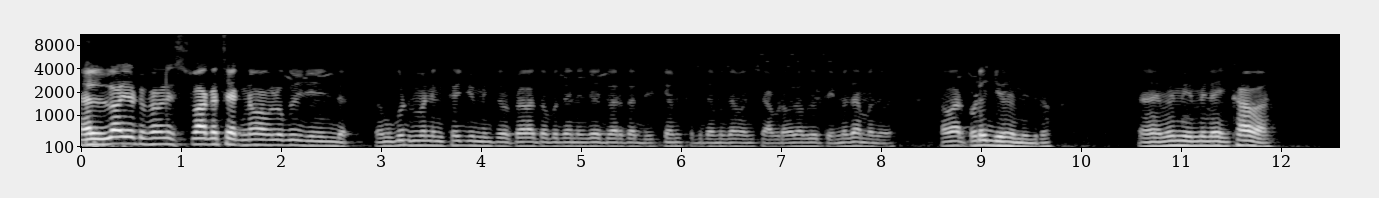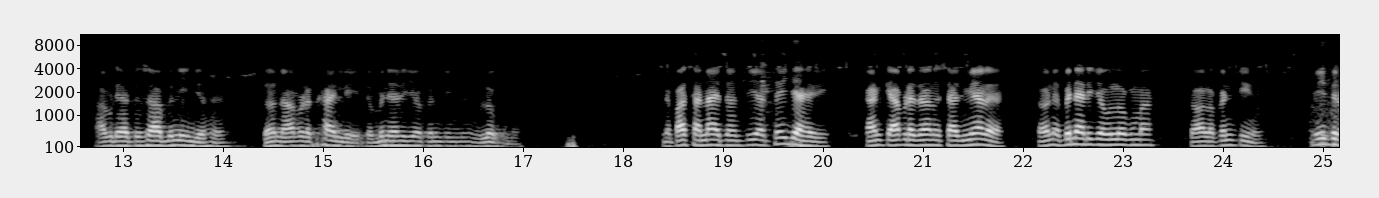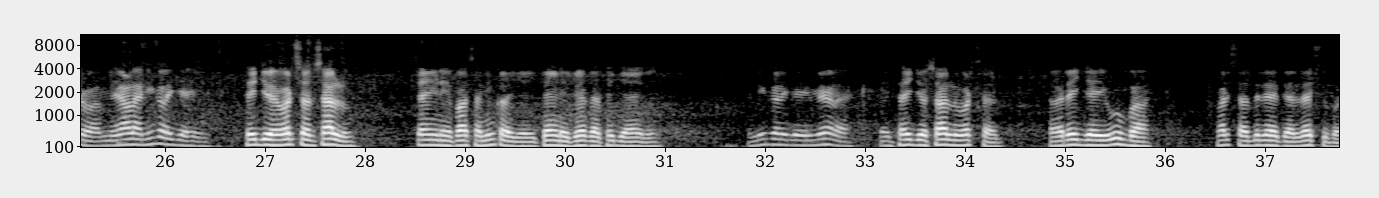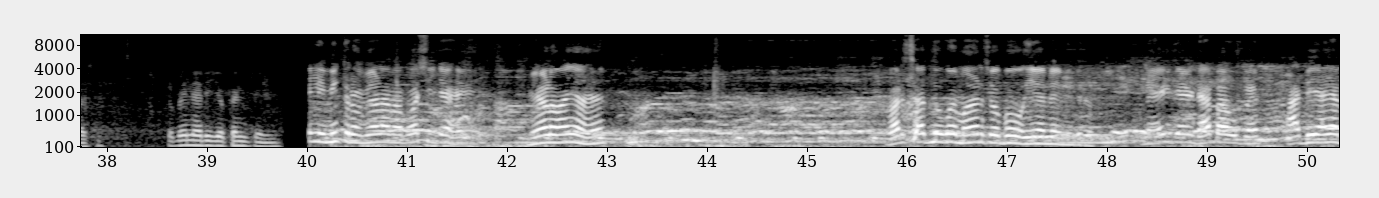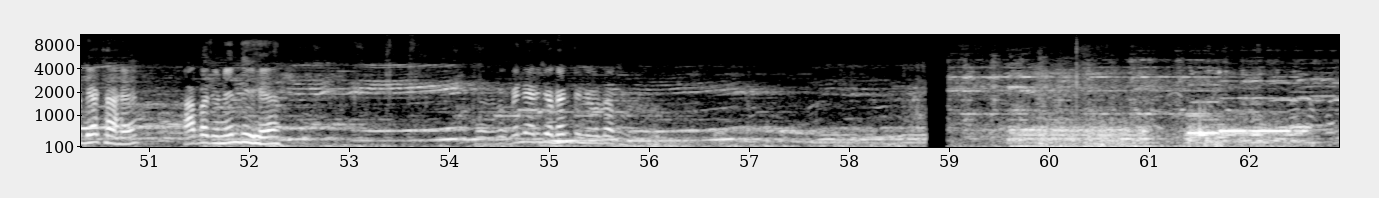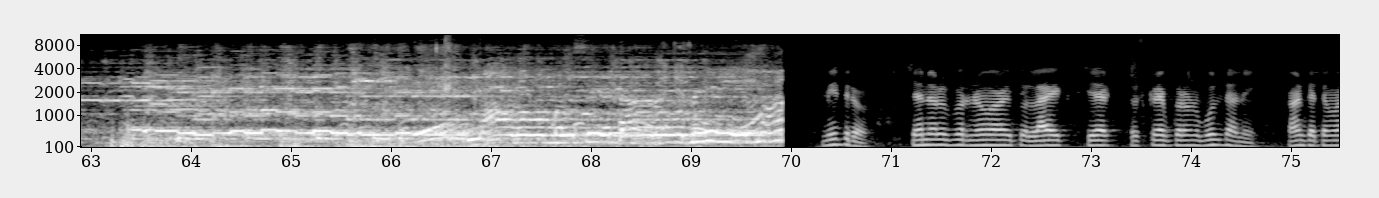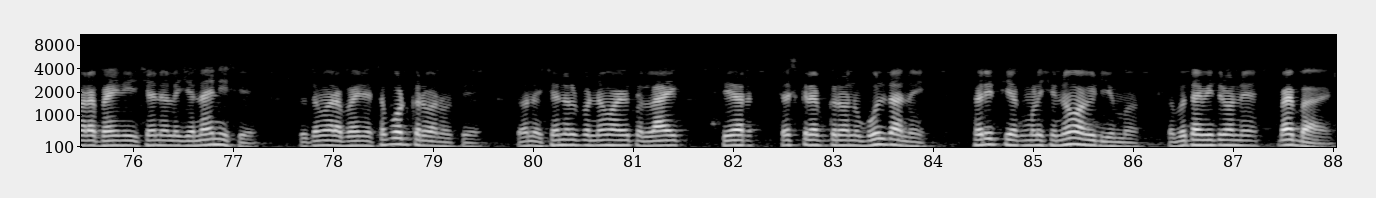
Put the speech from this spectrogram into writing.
Hello YouTube family સ્વાગત છે એક નવા વ્લોગની અંદર. તો ગુડ મોર્નિંગ થઈ ગયું મિત્રો. પહેલા તો બધાને જય દ્વારકાધીશ. કેમ છો? બધા મજામાં છે? આપણે વ્લોગ તે મજામાં જ હોય. સવાર પડી ગયો છે મિત્રો. મમ્મી નહીં ખાવા. આપણે આટલું શાહ બની ગયો છે તો આપણે ખાઈ લઈએ. તો બને રહીજો કન્ટિન્યુ વ્લોગમાં ને પાછા નાય તો તૈયાર થઈ જાય એવી. કારણ કે આપણે જવાનું સાજ મેળે. તો અને બના રહીજો વ્લોગમાં તો હાલો કન્ટિન્યુ મિત્રો મેળા નીકળી જાય થઈ ગયો વરસાદ ચાલુ. ત્રણે પાછા નીકળી જાય ત્રણે ભેગા થઈ જાય એટલે નીકળી જાય મેળા. થઈ ગયો ચાલુ વરસાદ. હવે રહી જાય ઊભા. વરસાદ રહે ત્યારે રહીશું પાછું. તો બને ગયો કન્ટિન્યુ પેલી મિત્રો મેળામાં પહોંચી જાય મેળો અહીંયા હે. વરસાદનું કોઈ માણસો બહુ હે નહીં મિત્રો. આવી જાય ઢાબા ઉપર. આ બે અહીંયા બેઠા હે. આ બાજુ નંદી હે. બને રહીજો કન્ટિન્યુ મિત્રો ચેનલ ઉપર નવા હોય તો લાઈક શેર સબસ્ક્રાઈબ કરવાનું ભૂલતા નહીં. કારણ કે તમારા ભાઈની ચેનલ જે નાની છે. તો તમારા ભાઈને સપોર્ટ કરવાનો છે. તો અને ચેનલ પર નવા હોય તો લાઈક શેર સબસ્ક્રાઈબ કરવાનું ભૂલતા નહીં. ફરીથી એક મળીશું નવા વિડીયોમાં તો બધા મિત્રોને બાય બાય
